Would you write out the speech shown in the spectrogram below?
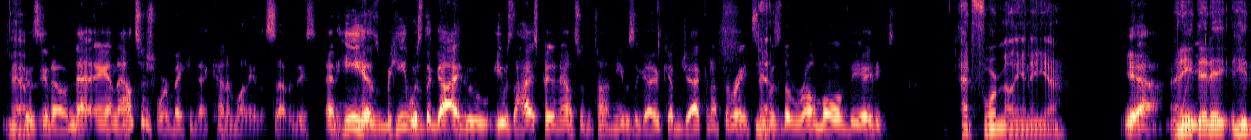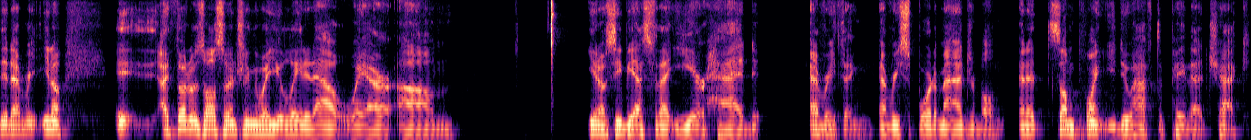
Yeah. because you know announcers weren't making that kind of money in the 70s and he has he was the guy who he was the highest paid announcer at the time he was the guy who kept jacking up the rates Yeah. he was the romo of the 80s At 4 million a year. yeah and he did it. He did every. You know, it, I thought it was also interesting the way you laid it out, where um, you know, CBS for that year had everything, every sport imaginable, and at some point you do have to pay that check.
